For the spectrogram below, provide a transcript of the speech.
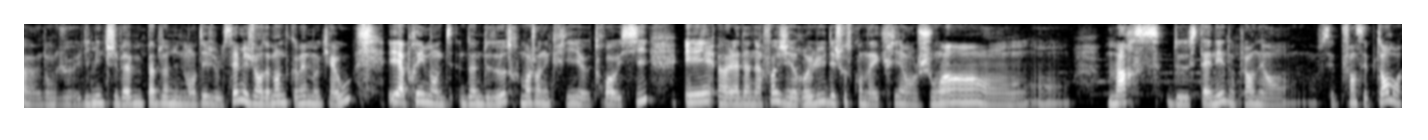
Euh, donc je, limite, j'ai même pas besoin de lui demander, je le sais, mais je lui en demande quand même au cas où. Et après, il m'en donne deux autres. Moi, j'en écris euh, trois aussi. Et euh, la dernière fois, j'ai relu des choses qu'on a écrites en juin, en, mars de cette année. Donc là, on est en fin septembre.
